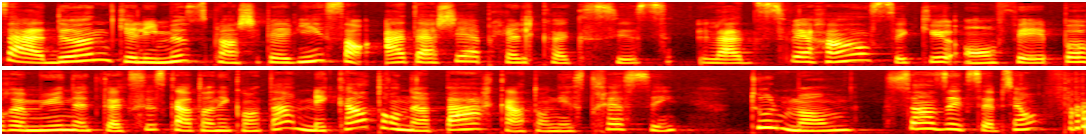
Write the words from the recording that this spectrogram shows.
ça donne que les muscles du plancher pelvien sont attachés après le coccyx. La différence, c'est qu'on ne fait pas remuer notre coccyx quand on est content, mais quand on a peur, quand on est stressé, tout le monde, sans exception, frou,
